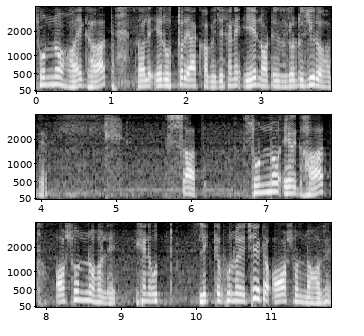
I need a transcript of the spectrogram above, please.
শূন্য হয় ঘাত, তাহলে এর উত্তর এক হবে, যেখানে a not equal to zero হবে। সাত। শূন্য এর ঘাত অশূন্য হলে, এখানে লিখতে ভুল হয়েছে, এটা অশূন্য হবে।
